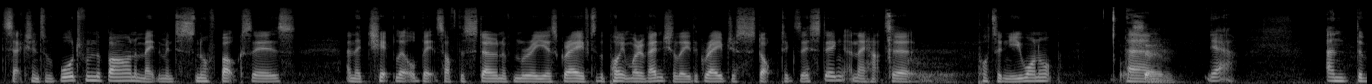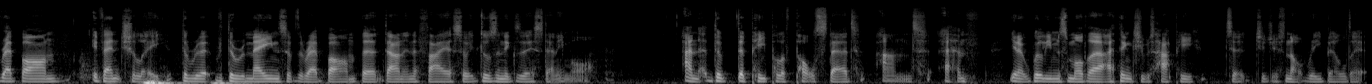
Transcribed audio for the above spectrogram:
sections of wood from the barn and make them into snuff boxes and they'd chip little bits off the stone of Maria's grave to the point where eventually the grave just stopped existing and they had to put a new one up. Um, shame. Yeah, and the red barn eventually the re- the remains of the red barn burnt down in a fire, so it doesn't exist anymore. And the the people of Polstead and um, you know William's mother, I think she was happy to, to just not rebuild it.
